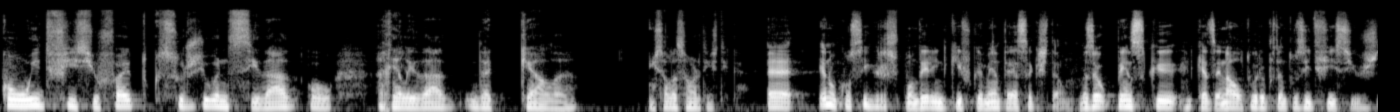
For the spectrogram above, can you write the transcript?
com o edifício feito que surgiu a necessidade ou a realidade daquela instalação artística? Uh, eu não consigo responder inequivocamente a essa questão, mas eu penso que, quer dizer, na altura, portanto, os edifícios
